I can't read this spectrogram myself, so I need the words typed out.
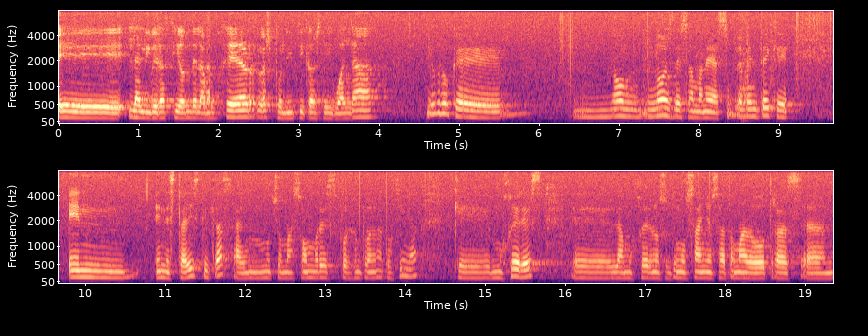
eh, la liberación de la mujer, las políticas de igualdad. Yo creo que no, no es de esa manera, simplemente que en, en estadísticas hay mucho más hombres, por ejemplo, en la cocina que mujeres. Eh, la mujer en los últimos años ha tomado otras, eh,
